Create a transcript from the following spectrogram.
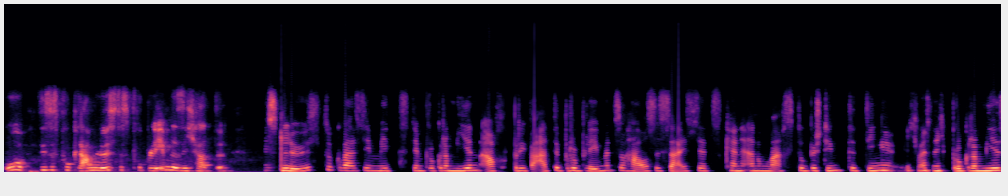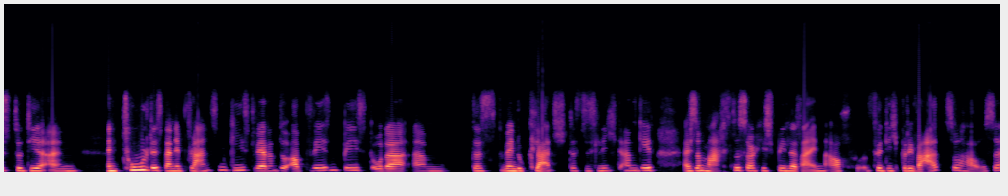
Oh, dieses Programm löst das Problem, das ich hatte. Jetzt löst du quasi mit dem Programmieren auch private Probleme zu Hause, sei es jetzt, keine Ahnung, machst du bestimmte Dinge, ich weiß nicht, programmierst du dir ein, ein Tool, das deine Pflanzen gießt, während du abwesend bist oder ähm, dass wenn du klatscht, dass das Licht angeht. Also machst du solche Spielereien auch für dich privat zu Hause?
